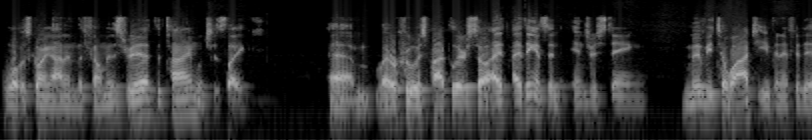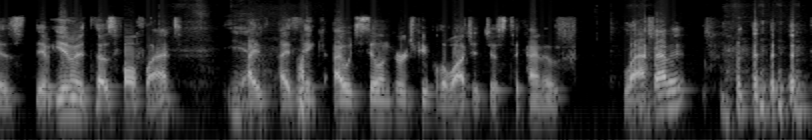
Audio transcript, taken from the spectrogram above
what was going on in the film industry at the time which is like um, or who was popular. So I, I think it's an interesting movie to watch even if it is if, even if it does fall flat Yeah. I, I think i would still encourage people to watch it just to kind of laugh at it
